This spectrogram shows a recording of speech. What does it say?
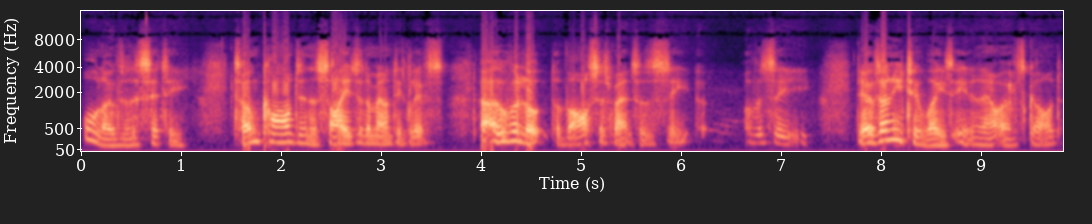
all over the city. Some carved in the sides of the mountain cliffs that overlooked the vast expanse of the sea of the sea. There was only two ways in and out of Asgard.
